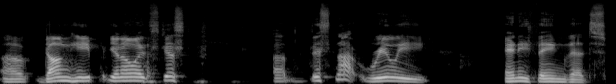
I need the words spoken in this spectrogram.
uh, dung heap. You know, it's just uh, it's not really anything that's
